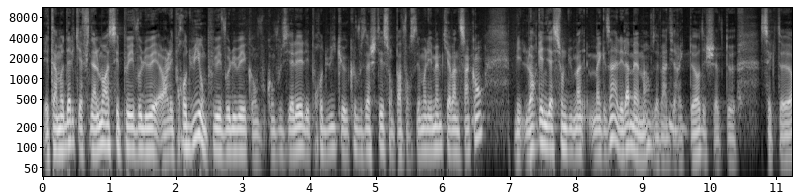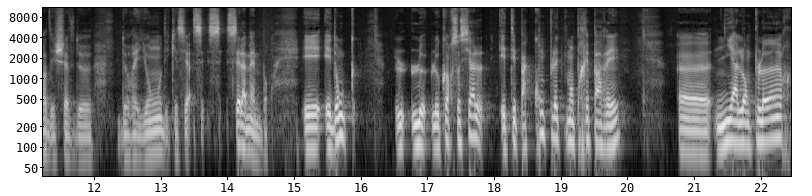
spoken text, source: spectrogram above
est un modèle qui a finalement assez peu évolué. Alors les produits ont pu évoluer quand vous, quand vous y allez, les produits que, que vous achetez sont pas forcément les mêmes qu'il y a 25 ans, mais l'organisation du ma magasin, elle est la même. Hein. Vous avez un directeur, des chefs de secteur, des chefs de, de rayon, des caissières, c'est la même. Bon. Et, le, le corps social était pas complètement préparé euh, ni à l'ampleur,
